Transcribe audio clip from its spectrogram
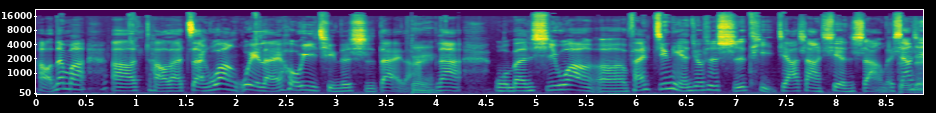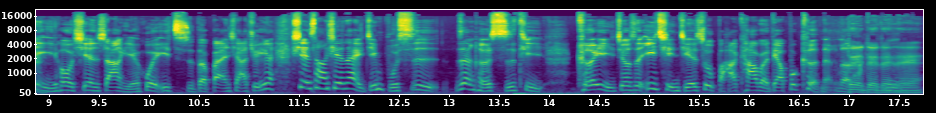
好，那么啊，好了，展望未来后疫情的时代了。对，那我们希望呃，反正今年就是实体加上线上的，相信以后线上也会一直的办下去，因为线上现在已经不是任何实体可以就是疫情结束把它 cover 掉，不可能了。对对对对，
